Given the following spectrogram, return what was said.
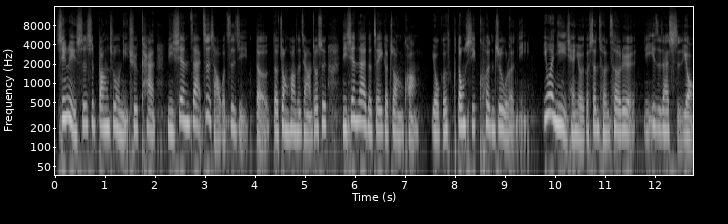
心理师是帮助你去看你现在，至少我自己的的状况是这样，就是你现在的这一个状况，有个东西困住了你。因为你以前有一个生存策略，你一直在使用，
